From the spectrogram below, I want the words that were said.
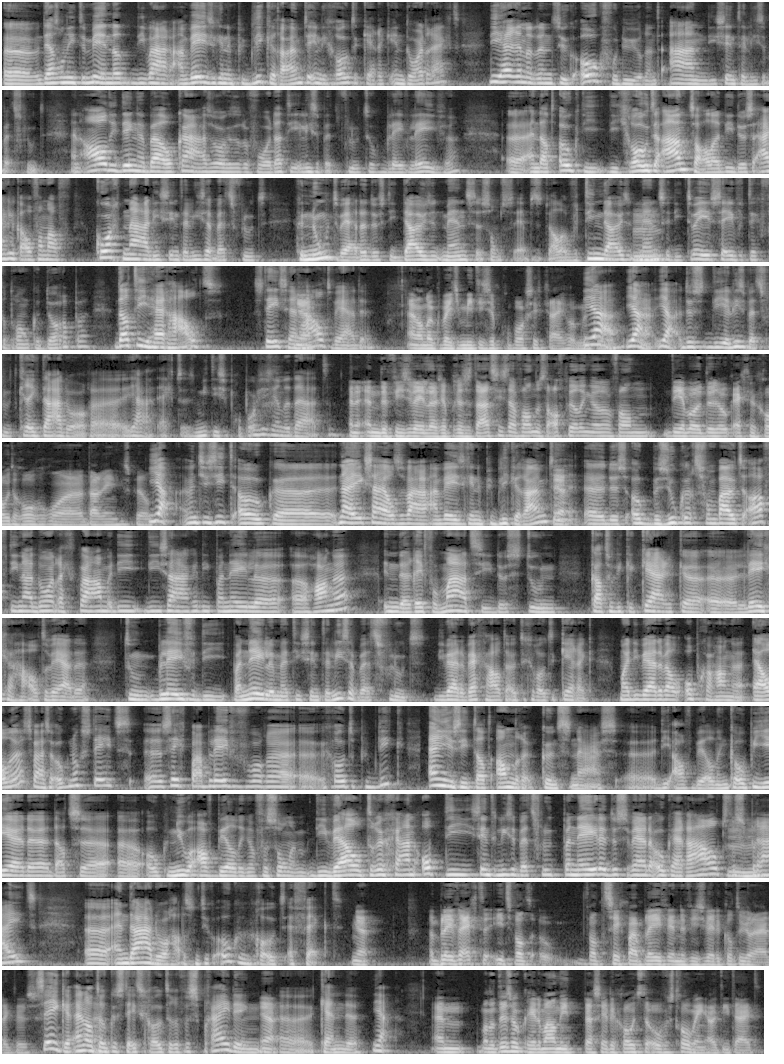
Uh, eh, desalniettemin, dat, die waren aanwezig in een publieke ruimte in de Grote Kerk in Dordrecht. Die herinnerden natuurlijk ook voortdurend aan die Sint-Elisabethsvloed. En al die dingen bij elkaar zorgden ervoor dat die Elisabethsvloed toch bleef leven. Uh, en dat ook die, die grote aantallen, die dus eigenlijk al vanaf kort na die Sint-Elisabethsvloed genoemd werden. Dus die duizend mensen, soms hebben ze het wel over 10.000 mm. mensen, die 72 verdronken dorpen, dat die herhaald, steeds herhaald werden. En dan ook een beetje mythische proporties krijgen. Ook ja, ja, ja, dus die Elisabethsvloed kreeg daardoor uh, ja, echt mythische proporties inderdaad. En, en de visuele representaties daarvan, dus de afbeeldingen daarvan, die hebben dus ook echt een grote rol uh, daarin gespeeld. Ja, want je ziet ook, uh, nou ik zei al, ze waren aanwezig in een publieke ruimte. Ja. dus ook bezoekers van buitenaf die naar Dordrecht kwamen, die, die zagen die panelen hangen. In de reformatie, dus toen katholieke kerken leeggehaald werden toen bleven die panelen met die Sint-Elisabethsvloed, die werden weggehaald uit de grote kerk. Maar die werden wel opgehangen elders, waar ze ook nog steeds uh, zichtbaar bleven voor uh, groter publiek. En je ziet dat andere kunstenaars die afbeelding kopieerden, dat ze ook nieuwe afbeeldingen verzonnen die wel teruggaan op die Sint-Elisabethsvloed panelen. Dus ze werden ook herhaald, mhm. verspreid. en daardoor hadden ze natuurlijk ook een groot effect. Ja. Het bleef echt iets wat, wat zichtbaar bleef in de visuele cultuur eigenlijk dus. Zeker, en dat ook een steeds grotere verspreiding ja. uh, kende. Ja. En, want het is ook helemaal niet per se de grootste overstroming uit die tijd.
